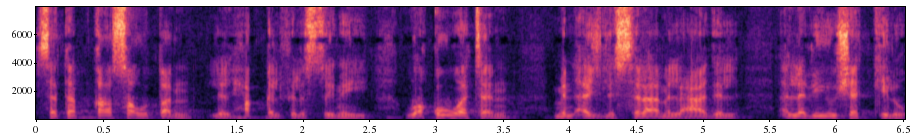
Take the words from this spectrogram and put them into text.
ستبقى صوتا للحق الفلسطيني وقوة من أجل السلام العادل الذي يشكل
